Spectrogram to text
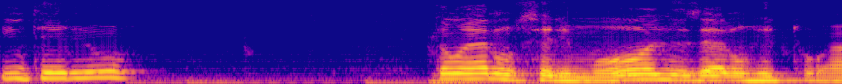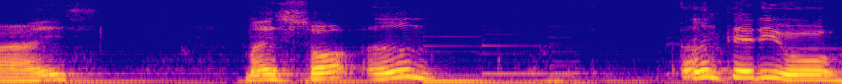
interior. Então eram cerimônias, eram rituais, mas só an anterior,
